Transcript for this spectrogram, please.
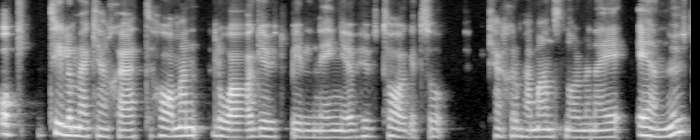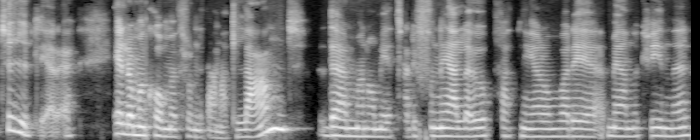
och till och med kanske att har man låg utbildning överhuvudtaget så kanske de här mansnormerna är ännu tydligare. Eller om man kommer från ett annat land där man har mer traditionella uppfattningar om vad det är män och kvinnor.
